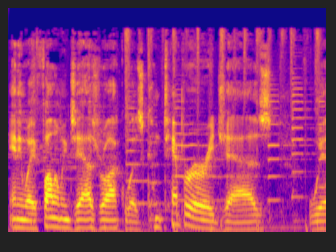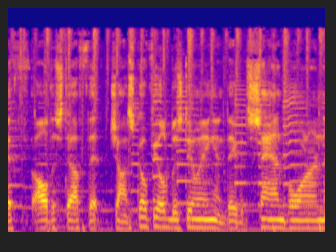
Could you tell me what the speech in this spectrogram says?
Anyway, following jazz rock was contemporary jazz with all the stuff that John Scofield was doing, and David Sanborn,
